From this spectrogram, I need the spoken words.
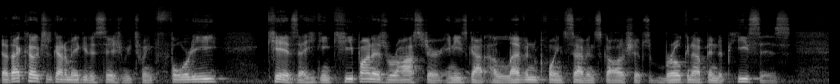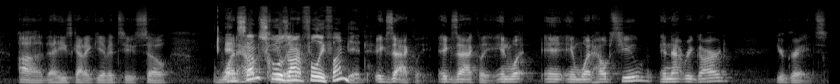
that that coach has got to make a decision between 40 kids that he can keep on his roster, and he's got 11.7 scholarships broken up into pieces uh, that he's got to give it to. So, what and some schools aren't that- fully funded. Exactly, exactly. And what and what helps you in that regard? Your grades.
